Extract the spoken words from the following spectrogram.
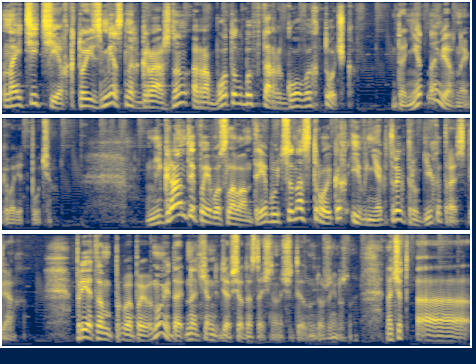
найти тех, кто из местных граждан работал бы в торговых точках. Да нет, наверное, говорит Путин. Мигранты, по его словам, требуются на стройках и в некоторых других отраслях. При этом, ну и да, все достаточно, значит, это даже не нужно. Значит, а,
